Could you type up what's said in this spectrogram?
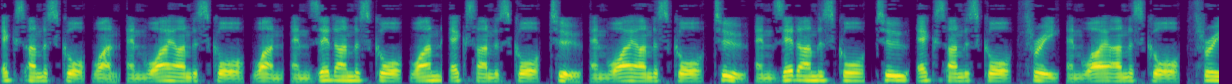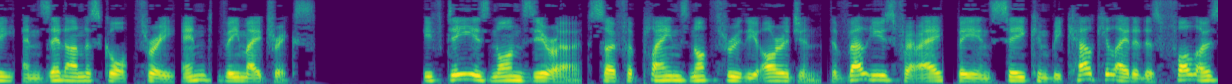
x underscore one and y underscore one and z underscore one x underscore two and y underscore two and z underscore two x underscore three and y underscore three and z underscore three. End V matrix. If D is non-zero so for planes not through the origin the values for A, B and C can be calculated as follows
